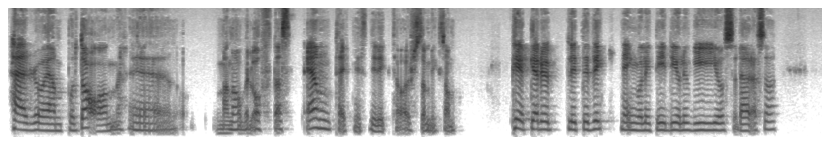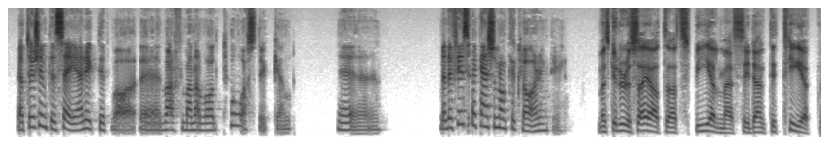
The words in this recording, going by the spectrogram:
herr och en på dam. Eh, man har väl oftast en teknisk direktör som liksom pekar ut lite riktning och lite ideologi och sådär. Alltså, jag törs inte säga riktigt var, eh, varför man har valt två stycken. Eh, men det finns väl kanske någon förklaring till. Men skulle du säga att, att spelmässig identitet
